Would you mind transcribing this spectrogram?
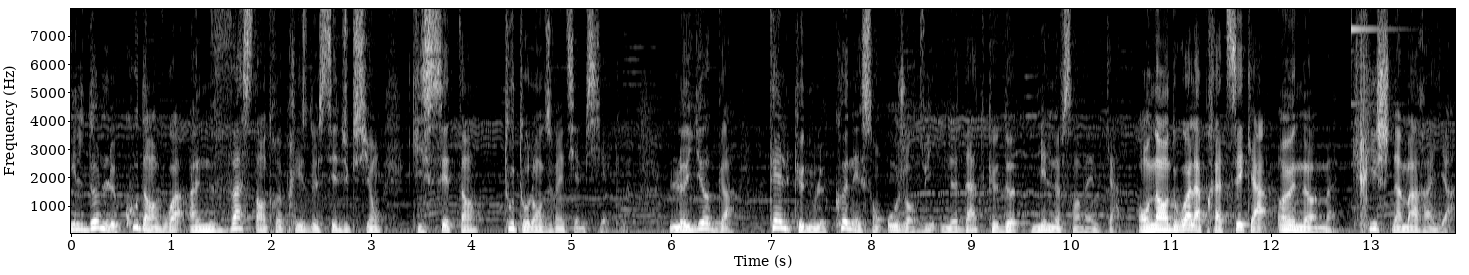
Il donne le coup d'envoi à une vaste entreprise de séduction qui s'étend tout au long du 20e siècle. Le yoga tel que nous le connaissons aujourd'hui ne date que de 1924. On en doit la pratique à un homme, Krishnamaraja,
